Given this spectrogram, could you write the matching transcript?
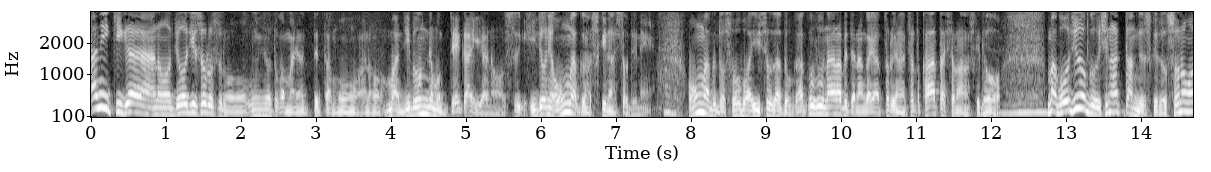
兄貴が、あの、ジョージ・ソロスの運用とかもやってた、もう、あの、まあ、自分でもでかい、あの、非常に音楽が好きな人でね、音楽と相場一緒だと楽譜並べてなんかやっとるような、ちょっと変わった人なんですけど、まあ、50億失ったんですけど、その後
